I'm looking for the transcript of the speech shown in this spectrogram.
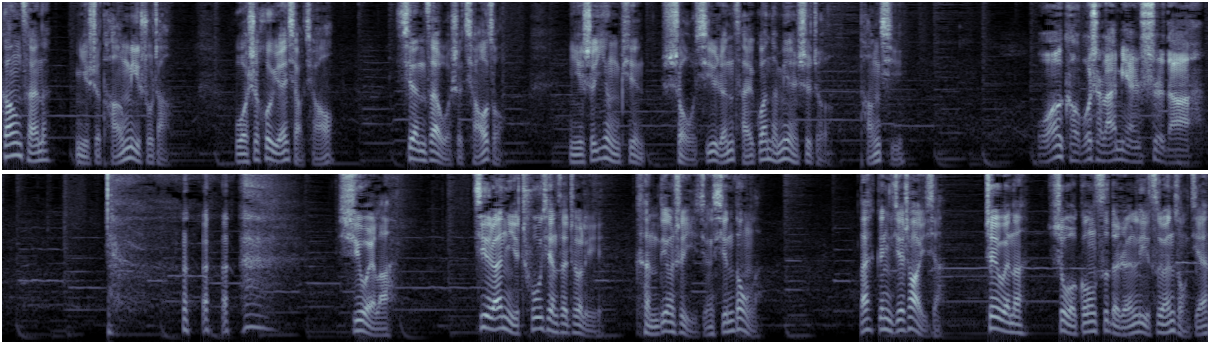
刚才呢，你是唐秘书长。”我是会员小乔，现在我是乔总，你是应聘首席人才官的面试者唐琪。我可不是来面试的，虚伪了。既然你出现在这里，肯定是已经心动了。来，给你介绍一下，这位呢是我公司的人力资源总监，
